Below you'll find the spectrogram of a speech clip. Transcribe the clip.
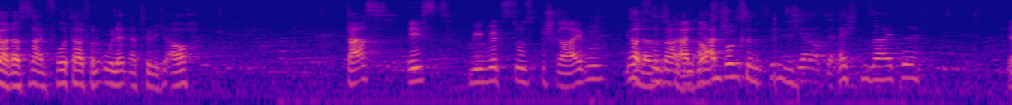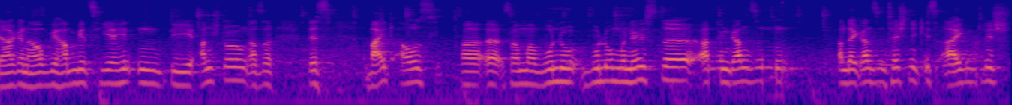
Ja, das ist ein Vorteil von OLED natürlich auch. Das ist, wie würdest du es beschreiben? Ja, das ist da dünn. einen Die Ausdruck? Anschlüsse befinden sich ja auf der rechten Seite. Ja, genau. Wir haben jetzt hier hinten die Ansteuerung, also das weitaus, äh, äh, sagen wir, volu voluminöste an dem ganzen, an der ganzen Technik ist eigentlich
